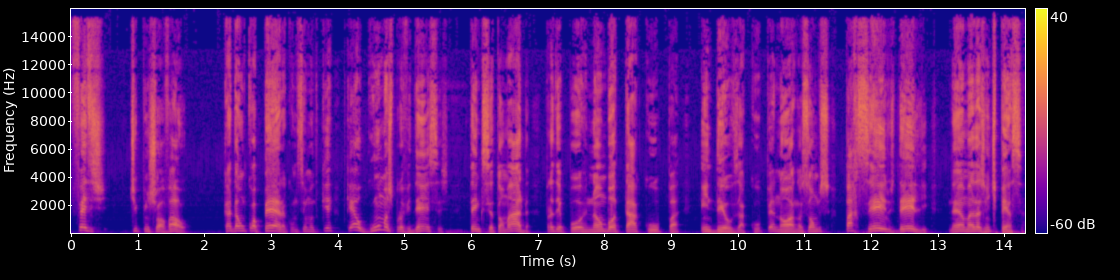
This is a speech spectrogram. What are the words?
fez tipo enxoval, cada um coopera, como se do quê? Porque algumas providências têm que ser tomadas para depois não botar a culpa em Deus. A culpa é nós, nós somos parceiros dele, né? mas a gente pensa.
